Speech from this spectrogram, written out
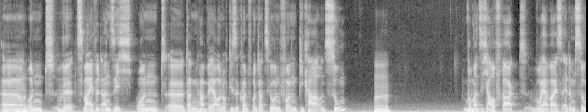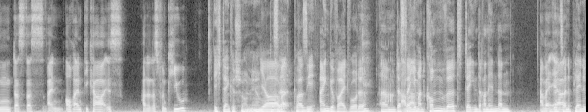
Äh, Und wir, zweifelt an sich. Und äh, dann haben wir ja auch noch diese Konfrontation von Picard und Sung, Mhm. wo man sich auch fragt, woher weiß Adam Sung, dass das ein, auch ein Picard ist? Hat er das von Q? Ich denke schon, ja. Ja, dass er quasi eingeweiht wurde. Ähm, dass da Aber- jemand kommen wird, der ihn daran hindern Aber wird, er, seine Pläne.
